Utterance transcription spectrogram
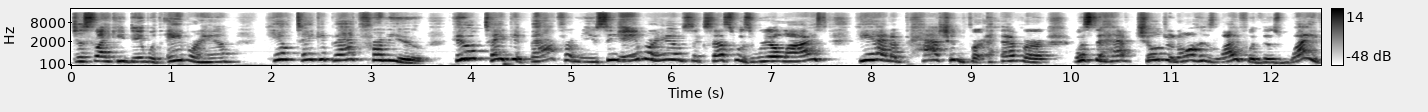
Just like He did with Abraham, He'll take it back from you. He'll take it back from you. See, Abraham's success was realized. He had a passion forever was to have children all his life with his wife.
